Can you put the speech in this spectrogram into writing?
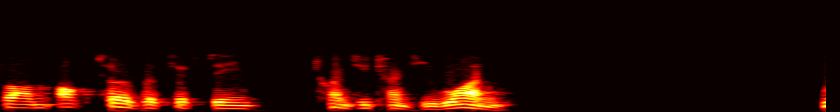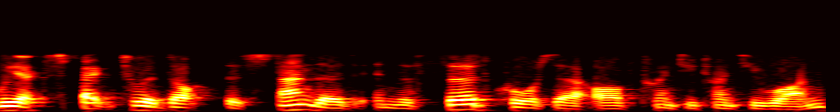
from October 15, 2021. We expect to adopt this standard in the third quarter of 2021,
